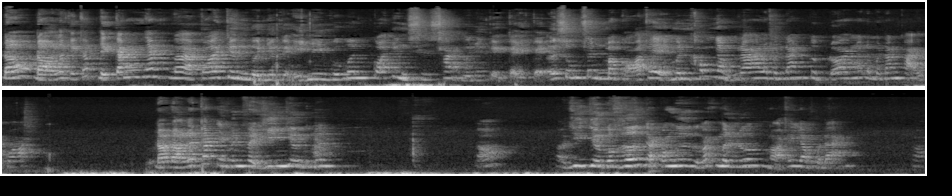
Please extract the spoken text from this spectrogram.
đó đó là cái cách để cân nhắc và coi chừng với những cái ý niệm của mình có những sự sẵn với những cái cái cái ở xung sinh mà có thể mình không nhận ra là mình đang cực đoan là mình đang thái quá. Đó đó là cách để mình phải gìn giữ mình. Đó ờ, gìn giữ còn hơn cả con người của bắt mình luôn nói theo dòng của đảng. Đó.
